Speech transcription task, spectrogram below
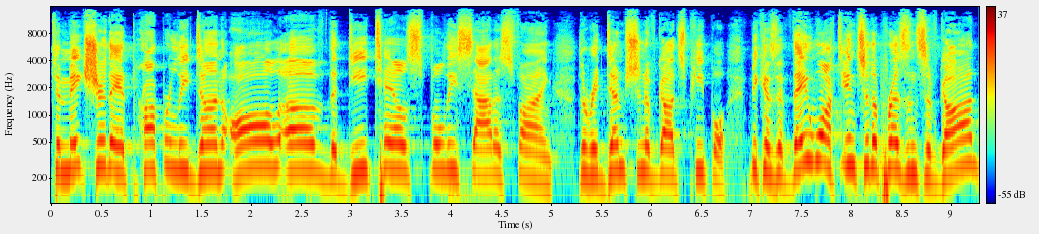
to make sure they had properly done all of the details fully satisfying the redemption of God's people. Because if they walked into the presence of God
